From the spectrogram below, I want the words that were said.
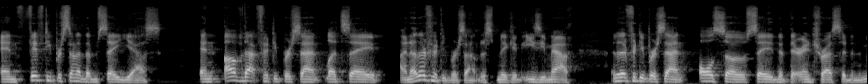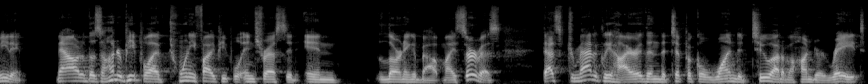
and 50% of them say yes, and of that 50%, let's say another 50%, just make it easy math, another 50% also say that they're interested in the meeting. Now, out of those 100 people, I have 25 people interested in learning about my service. That's dramatically higher than the typical one to two out of 100 rate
